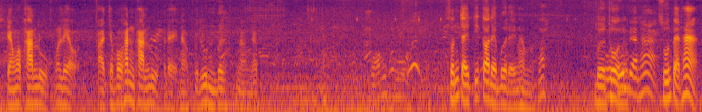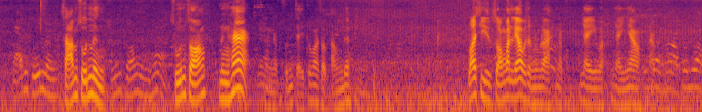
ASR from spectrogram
แสดงว่าพานลูกมาแล้ว อาจจะบ่พันพานลูกก็ได้นะครับเป็นรุ่นเบิ้งนะครับสองคู่สนใจติดต่อได้เบอร์ใดนะครับฮะเบอร์โทรศูนย์แปดห้าศูนย์แปดห้า สามศูนย์หนึ่งสามศูนย์หนึ่งศูนย์สองหนึ่งห้าศูนย์สองหนึ่งห้านะครับสนใจโทุกมาสอบถามเด้อร้อยสี่สิบสองวันแล้วสนุนละนะครับใหญ่วะใหญ่ยาวนะครับห้าตัวเลือก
